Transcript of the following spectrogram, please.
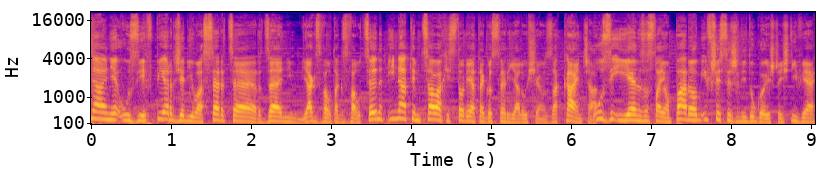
Finalnie Uzi wpierdzieliła serce, rdzeń, jak zwał tak zwał Cyn i na tym cała historia tego serialu się zakańcza. Uzi i Jen zostają parą i wszyscy żyli długo i szczęśliwie.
